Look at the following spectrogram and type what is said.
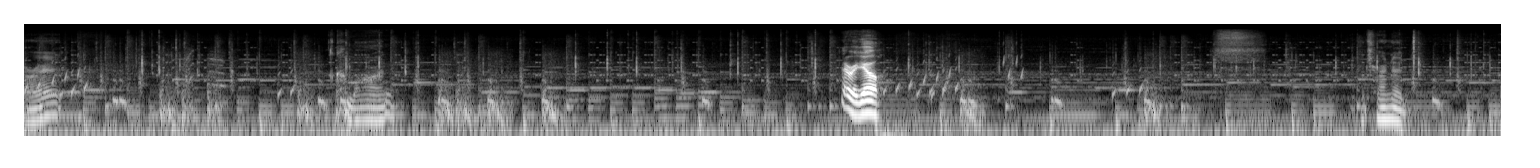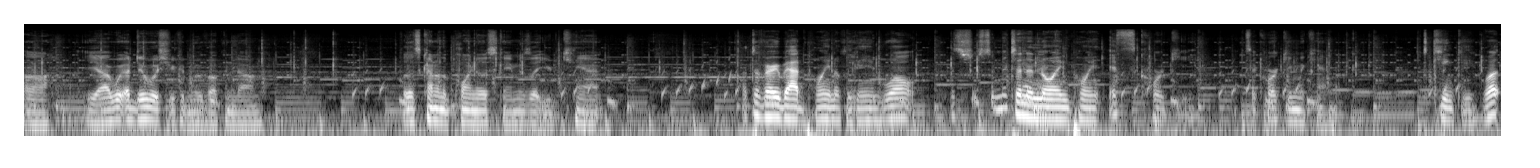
Alright. Come on. There we go. Yeah, I, w- I do wish you could move up and down. But that's kind of the point of this game is that you can't. That's a very bad point of the game. Well, it's just a mechanic. It's an annoying point. It's quirky. It's a quirky mechanic. It's kinky. What?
